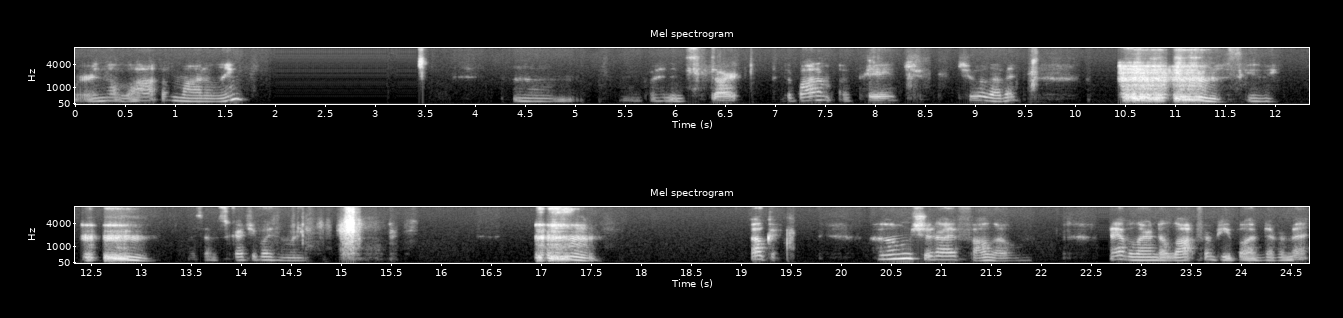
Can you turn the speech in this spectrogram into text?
we're in the law of modeling. Um, go ahead and start at the bottom of page 211. Excuse me. I have a scratchy voice in the okay. Whom should I follow? I have learned a lot from people I've never met.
